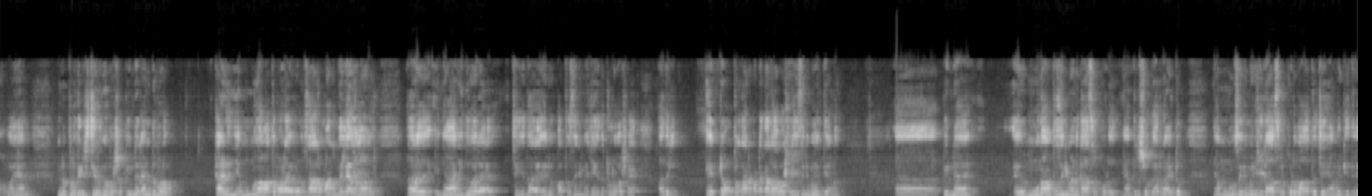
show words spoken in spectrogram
അപ്പോൾ ഞാൻ ഇങ്ങനെ പ്രതീക്ഷിച്ചിരുന്നു. പക്ഷെ പിന്നെ രണ്ട് പടം കഴിഞ്ഞ് മൂന്നാമത്തെ പടമായപ്പോഴും സാറ് മറന്നില്ല എന്നതാണ് സാറ് ഞാൻ ഇതുവരെ ചെയ്ത ഒരു പത്ത് സിനിമ ചെയ്തിട്ടുള്ളൂ. പക്ഷേ അതിൽ ഏറ്റവും പ്രധാനപ്പെട്ട കഥാപാത്രം ഈ സിനിമയിലത്തെയാണ് പിന്നെ മൂന്നാമത്തെ സിനിമയാണ് കാസർഗോഡ്. ഞാൻ തൃശ്ശൂർക്കാരനായിട്ടും ഞാൻ മൂന്ന് സിനിമ എനിക്ക് കാസർഗോഡ് ഭാഗത്ത് ചെയ്യാൻ പറ്റിയതിൽ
